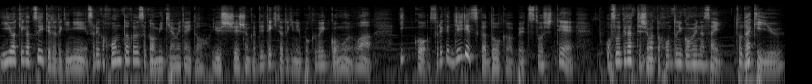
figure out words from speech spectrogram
言い訳がついてた時に、それが本当か嘘かを見極めたいというシチュエーションが出てきた時に僕が一個思うのは、一個、それが事実かどうかは別として、遅くなってしまった本当にごめんなさいとだけ言う。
